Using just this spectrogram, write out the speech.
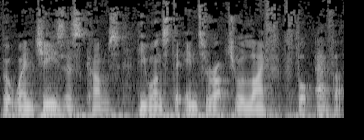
But when Jesus comes, he wants to interrupt your life forever.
